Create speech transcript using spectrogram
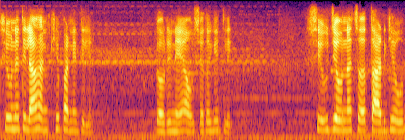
शिवने तिला आणखी पाणी दिले. गौरीने औषधं घेतली. शिव जेवणाचं ताट घेऊन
